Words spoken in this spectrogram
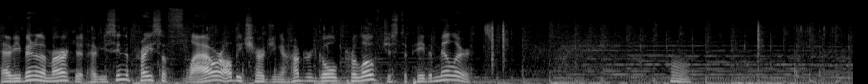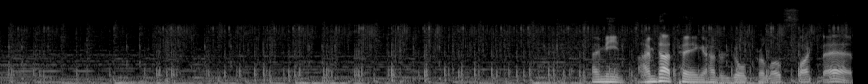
Have you been to the market? Have you seen the price of flour? I'll be charging a hundred gold per loaf just to pay the miller. Hmm. I mean, I'm not paying a hundred gold per loaf. Fuck that.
